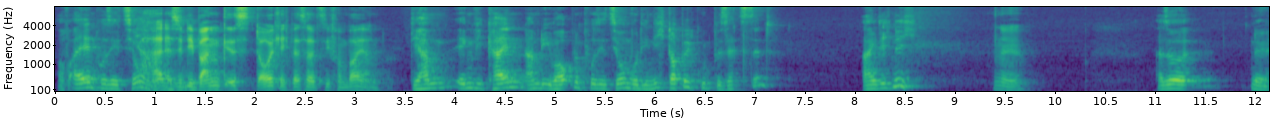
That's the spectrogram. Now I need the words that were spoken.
Auf allen Positionen. Ja, also die Bank ist deutlich besser als die von Bayern. Die haben irgendwie keinen, haben die überhaupt eine Position, wo die nicht doppelt gut besetzt sind? Eigentlich nicht. Nee. Also Nö.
